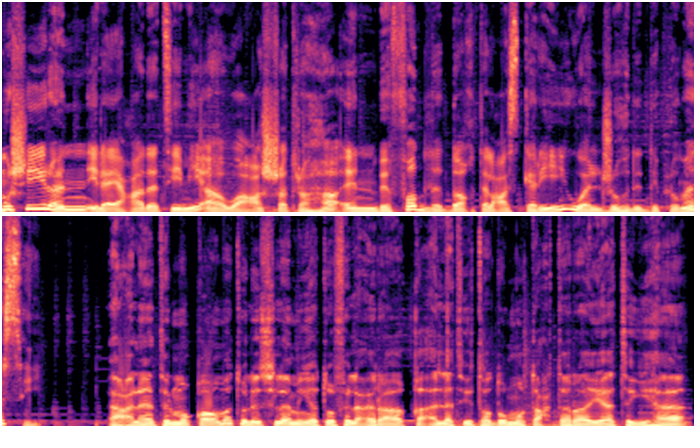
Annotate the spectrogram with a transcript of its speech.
مشيرا إلى إعادة 110 رهائن بفضل الضغط العسكري والجهد الدبلوماسي. أعلنت المقاومة الإسلامية في العراق التي تضم تحت راياتها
